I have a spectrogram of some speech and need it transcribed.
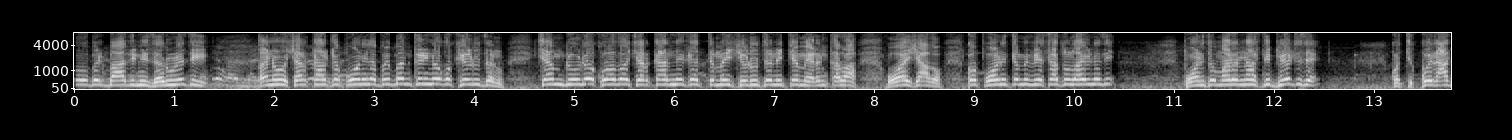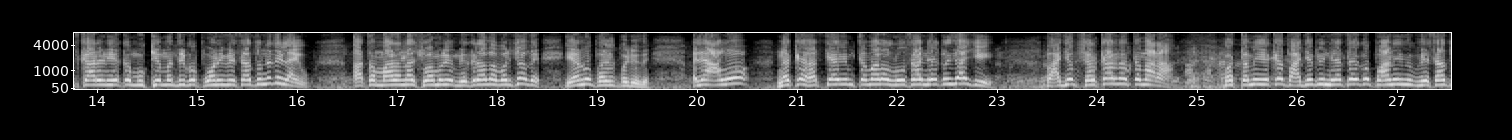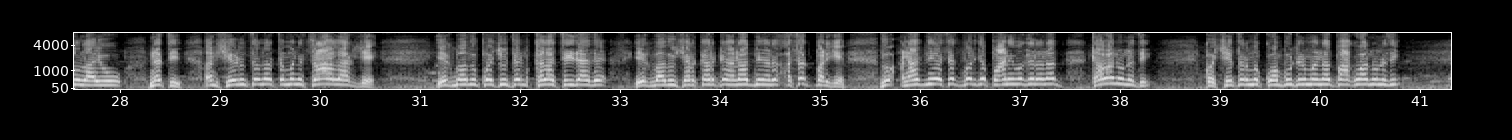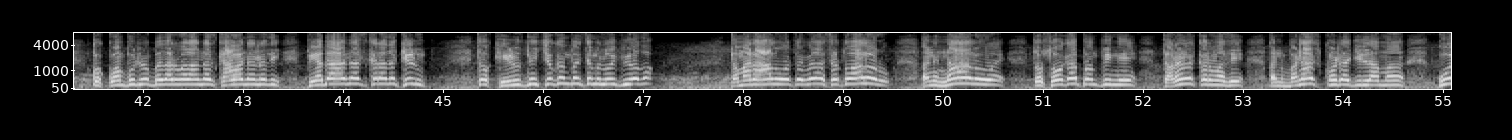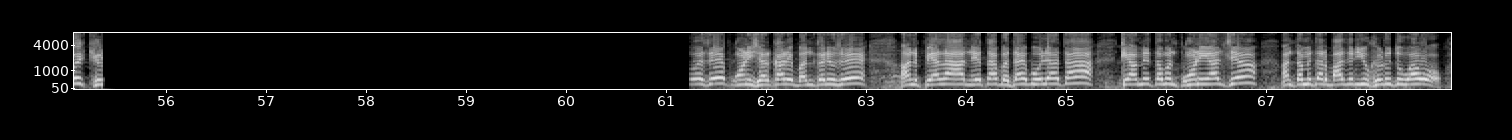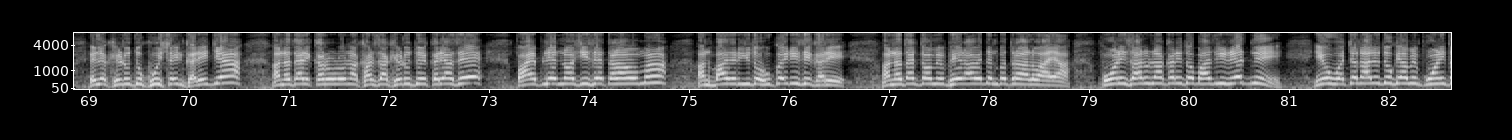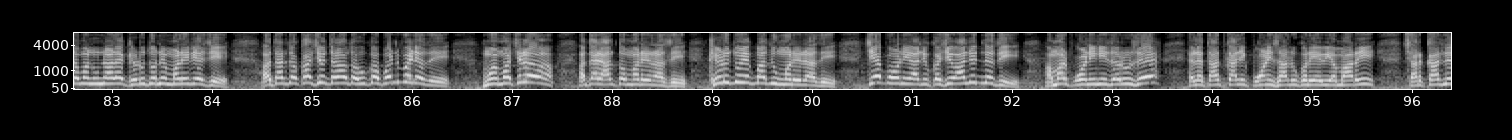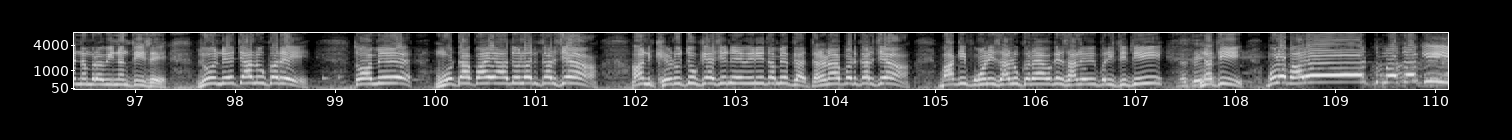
બધી બાદની જરૂર હતી. અને સરકાર કે પોણી લે ભાઈ બંધ કરી નાખો ખેડૂતોનું. ચેમ ડોડો ખોદો સરકારને કે તમે ખેડૂતોને ચેમ હેરાન કરવા હોય સાદો કોઈ પોણી તમે વેચાતું લાવ્યું નથી? પોણી તો મારા નાશની ભેટ છે. કોઈ રાજકારણી કે મુખ્યમંત્રી કોઈ પોણી વેચાતું નથી લાવ્યું. આ તો મારા ના સ્વામી વર્ષો છે એનું ભરેલ પડ્યું છે. એટલે આલો ન કે હત્યા તમારા લોસા નીકળી જાય છે. ભાજપ સરકારના તમારા. પણ તમે એક ભાજપી નેતાએ કોઈ પાણી વેચાતું લાવ્યું નથી. અને ખેડૂતોનો તમને ત્રાહ લાગશે. એક બાજુ પશુધન ખલાસ થઈ જાય છે. એક બાજુ સરકાર કે અનાજની અસર પડશે જો અનાજની અસર પડશે પાણી વગર અનાજ થવાનું નથી. કોઈ ખેતરમાં કોમ્પ્યુટરમાં અનાજ પાકવાનું નથી. કોઈ કોમ્પ્યુટર બજારવાળા અનાજ ખાવાના નથી. પેદા અનાજ કરાવે ખેડૂત. તો ખેડૂતની શું કેમ તમે લોહી પીવો તો તમારે હાલવું હોય તો વેળાસર તો હાલો અને ના હાલવું હોય તો સોગા પંપિંગે તરણ કરવાથી અને બનાસકાંઠા જિલ્લામાં કોઈ ખેડૂત છે, પોણી સરકારે બંધ કર્યું છે. અને પહેલાં આ નેતા બધાય બોલ્યા હતા કે અમે તમને પોણી હાલ છે અને તમે તાર બાજરીયું ખેડૂતો વાવો. એટલે ખેડૂતો ખુશ થઈને ઘરે ગયા અને અત્યારે કરોડોના ખર્ચા ખેડૂતોએ કર્યા છે. પાઇપલાઇન નોચી છે તળાવોમાં અને બાજરીયું તો હુકાઈ છે ઘરે. અને અત્યારે તો અમે ફેર આવેદનપત્ર હાલવા આવ્યા પોણી સારું ના કરી તો બાજરી રહે જ નહીં. એવું વચન આવ્યું હતું કે અમે પોણી તમને ઉનાળે ખેડૂતોને મળી રહે છે. અત્યારે તો કશું તળાવ તો હુકા બંધ પડ્યો છે. મછલો અત્યારે હાલ તો મરેલા છે. ખેડૂતો એક બાજુ મરેલા છે. ચે પોણી આલ્યું કશું આલ્યું જ નથી. અમારે પોણીની જરૂર છે એટલે તાત્કાલિક પોણી ચાલુ કરે એવી અમારી સરકારને નમ્ર વિનંતી છે. જો ને ચાલુ કરે તો અમે મોટા પાયે આંદોલન કરશે. અને ખેડૂતો કહે છે ને એવી રીતે અમે ધરણા પણ કરશે. બાકી પોણી ચાલુ કરાયા વગર ચાલે એવી પરિસ્થિતિ નથી. બોલો ભારત માતા કી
